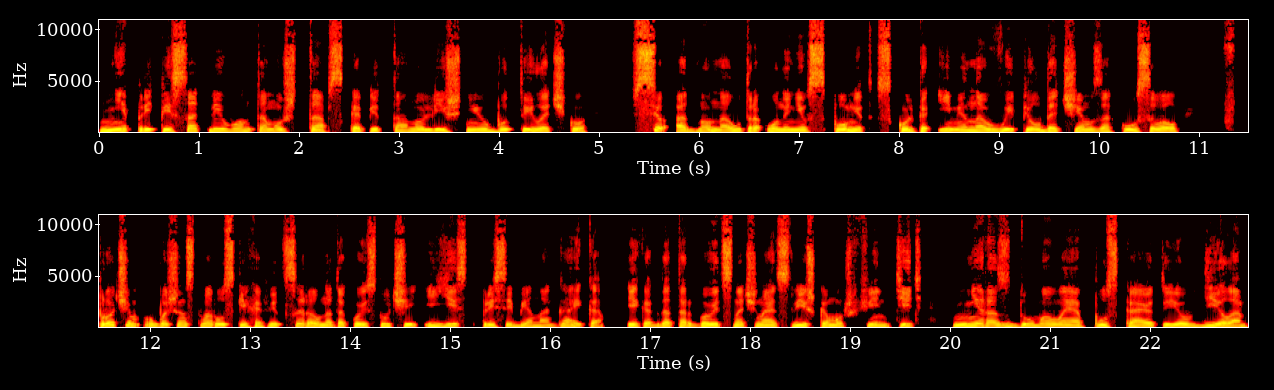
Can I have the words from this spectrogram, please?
не приписать ли вон тому штабс-капитану лишнюю бутылочку. Все одно на утро он и не вспомнит, сколько именно выпил да чем закусывал. Впрочем, у большинства русских офицеров на такой случай и есть при себе нагайка, и когда торговец начинает слишком уж финтить, не раздумывая, пускают ее в дело.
